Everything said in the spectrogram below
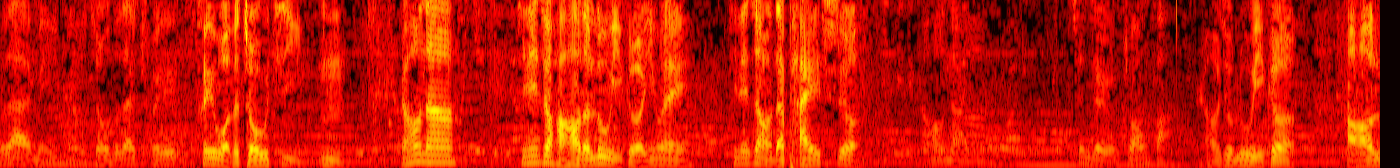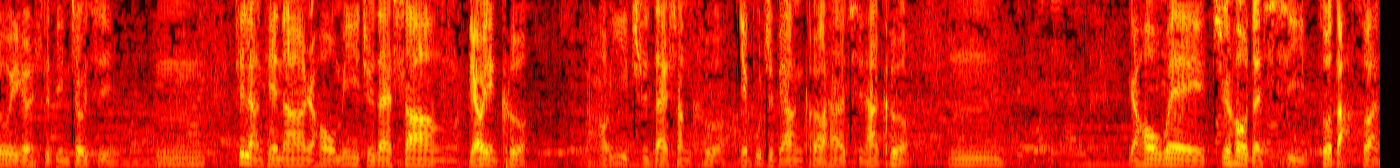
都在每每周都在催催我的周记，嗯，然后呢，今天就好好的录一个，因为今天正好在拍摄，然后呢，趁着有妆法，然后就录一个，好好录一个视频周记。嗯，这两天呢，然后我们一直在上表演课。然后一直在上课，也不止表演课了，还有其他课。嗯，然后为之后的戏做打算。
